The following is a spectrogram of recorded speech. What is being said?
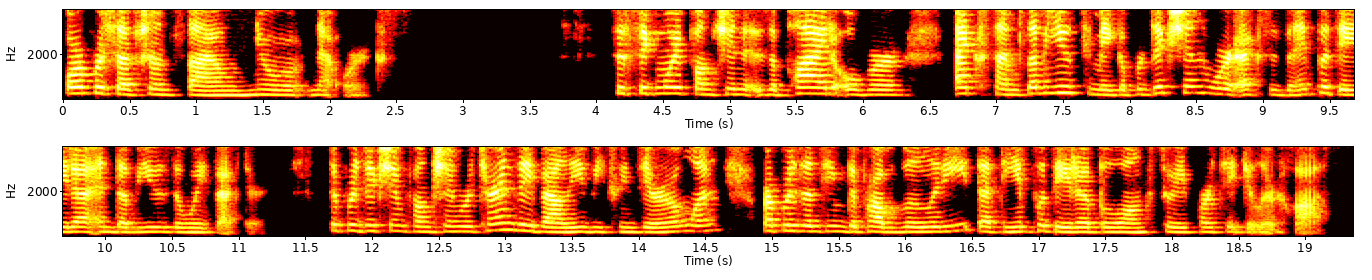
or perceptron style neural networks. The sigmoid function is applied over x times w to make a prediction where x is the input data and w is the weight vector. The prediction function returns a value between 0 and 1, representing the probability that the input data belongs to a particular class.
